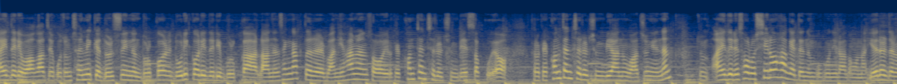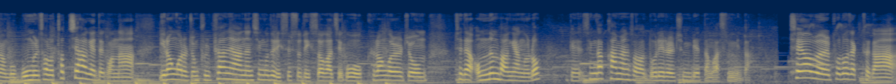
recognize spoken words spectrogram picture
아이들이 와가지고 좀 재밌게 놀 수 있는 놀거리, 놀이거리들이 뭘까라는 생각들을 많이 하면서 이렇게 컨텐츠를 준비했었고요. 그렇게 컨텐츠를 준비하는 와중에는 좀 아이들이 서로 싫어하게 되는 부분이라거나 예를 들면 뭐 몸을 서로 터치하게 되거나 이런 거를 좀 불편해하는 친구들이 있을 수도 있어가지고 그런 거를 좀 최대한 없는 방향으로 이렇게 생각하면서 놀이를 준비했던 것 같습니다. 쉐어블 프로젝트가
